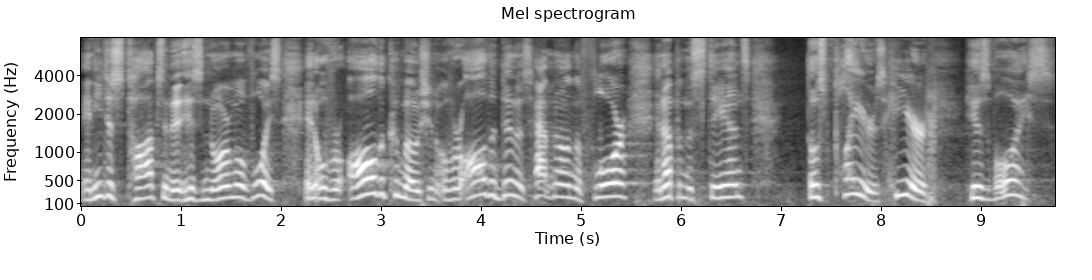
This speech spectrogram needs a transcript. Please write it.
and he just talks in his normal voice. And over all the commotion, over all the din that's happening on the floor and up in the stands, those players hear his voice.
